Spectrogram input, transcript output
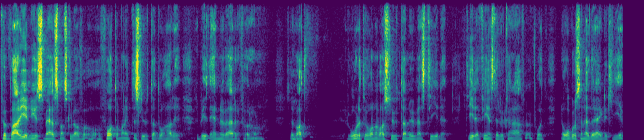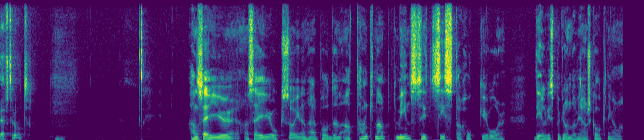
för varje ny smäll som man skulle ha, ha fått om man inte slutat då hade det blivit ännu värre för honom. Så det var att, rådet till honom var att sluta nu medan tiden, tiden finns där du kan få ett något sånär drägligt liv efteråt. Han säger, ju, han säger ju också i den här podden att han knappt minns sitt sista hockeyår. Delvis på grund av hjärnskakningarna.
